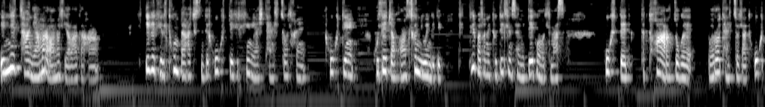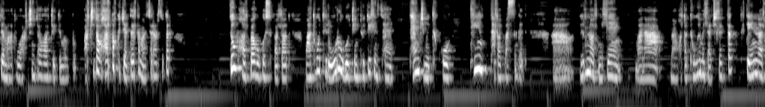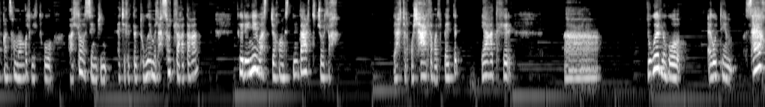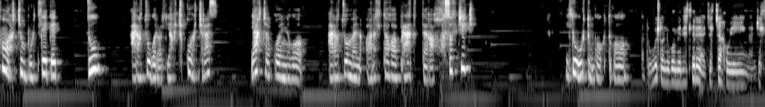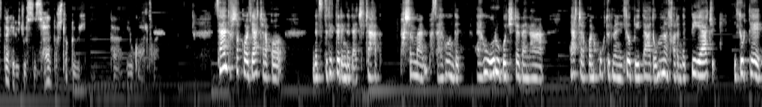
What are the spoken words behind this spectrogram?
энэний цаана ямар онол яваад байгаа хэдийгээр хэрэлдэхүүн байгаа ч гэсэн тэр хүүхдтэй хэрхэн яаж танилцуулах юм? Хүүхдийн хүлээж авах онцлог нь юу юм гэдгийг тэр болгоны төдийлөн сайн мдээгүй улмаас хүүхдэд тэр тухайн арга зүгээ буруу танилцуулаад хүүхдээ магадгүй орчинтойгоо ч гэдэм орчинтойгоо холбох гэж ярьдаг л да мансар харсуудаар зөв холбоог өгөөс болоод магадгүй тэр өөрөө өгөөжийн төдийлэн сайн таньж мэдэхгүй тийм талууд бас ингээд а ер нь бол нэлээд манай Монголда түгээмэл ажилладаг. Гэтэ энэ нь бол ганцхан Монгол гэлтгүү олон улсын хэмжээнд ажилладаг түгээмэл асуудал байгаа. Тэгэхээр энийг бас жоохон стандартжуулах яах чаргагүй шаардлага бол байдаг. Яагаад тэгэхээр аа зүгээр нөгөө агуу тийм сайхан орчин бүрдлээгээд зөв арга зүйгээр бол явчихгүй учраас яах чаргагүй нөгөө арга зүй маань онолтойгоо практиктайгаа хосолж иж илүү үр дүнгээ өгдөг өө. Тэгвэл нөгөө мэрэгчлэрээ ажиллаж явах үеийн амжилттай хэрэгжүүлсэн сайн туршлага гэвэл та юуг олцгоо. Сайн туршлагагүй бол яаж чаргагүй ингээд цэцэрлэгтэр ингээд ажиллаж байхад башин маань бас айгүй ингээд айгүй өөр өгөөжтэй байна. Яаж чаргагүй хүүхдүүд маань илүү бие даад өмнө нь болохоор ингээд би яаж илүүтэй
